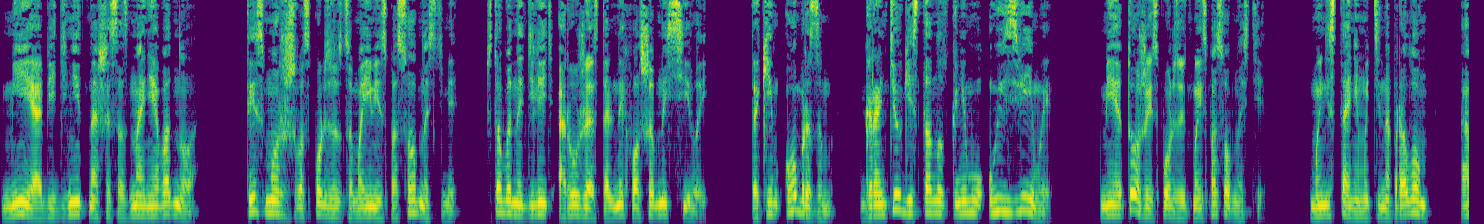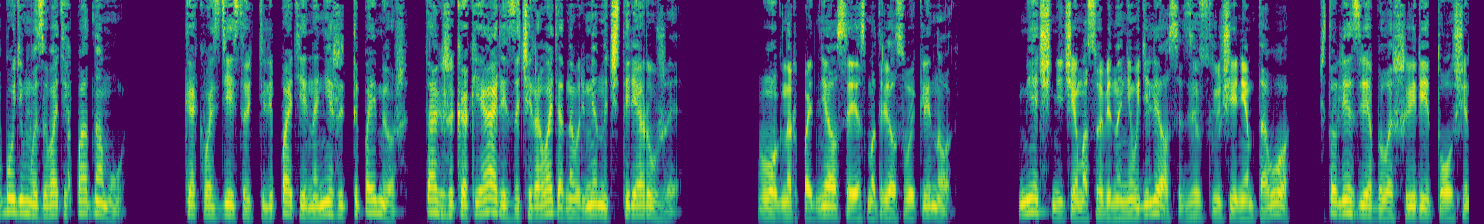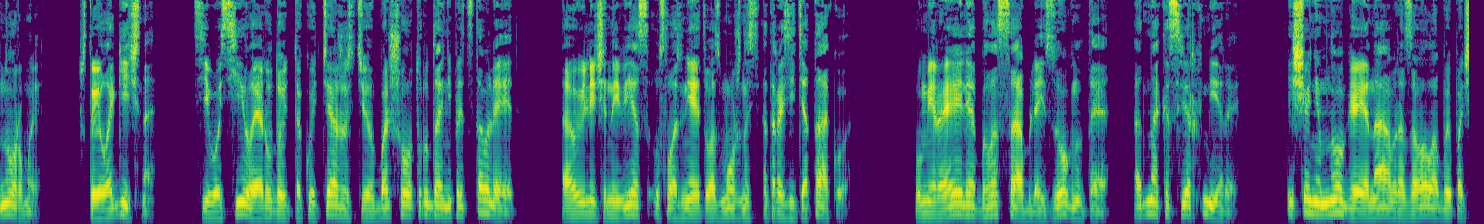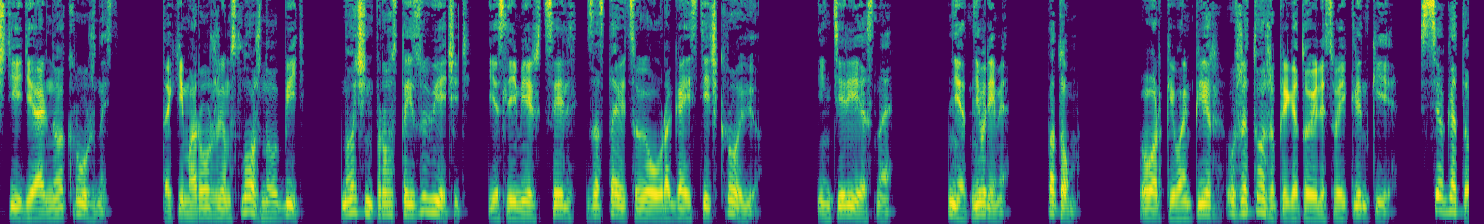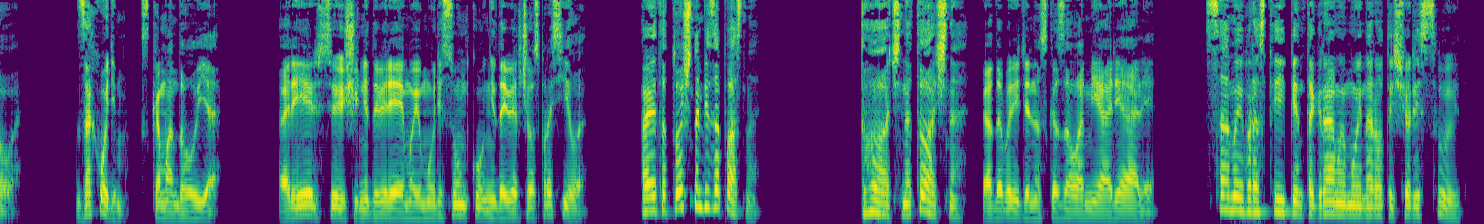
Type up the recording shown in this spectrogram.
Мия объединит наше сознание в одно. Ты сможешь воспользоваться моими способностями, чтобы наделить оружие остальных волшебной силой. Таким образом, грантюги станут к нему уязвимы. Мия тоже использует мои способности. Мы не станем идти напролом, а будем вызывать их по одному. Как воздействовать телепатией на нежить, ты поймешь, так же, как и Ари, зачаровать одновременно четыре оружия. Вогнер поднялся и осмотрел свой клинок. Меч ничем особенно не выделялся, за исключением того, что лезвие было шире и толще нормы, что и логично. С его силой орудовать такой тяжестью большого труда не представляет а увеличенный вес усложняет возможность отразить атаку. У Мираэля была сабля изогнутая, однако сверх меры. Еще немного, и она образовала бы почти идеальную окружность. Таким оружием сложно убить, но очень просто изувечить, если имеешь цель заставить своего врага истечь кровью. Интересно. Нет, не время. Потом. Орк и вампир уже тоже приготовили свои клинки. Все готово. «Заходим», — скомандовал я. Ариэль, все еще не доверяя моему рисунку, недоверчиво спросила. А это точно безопасно? Точно, точно, одобрительно сказала Мия Реали. Самые простые пентаграммы мой народ еще рисует.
